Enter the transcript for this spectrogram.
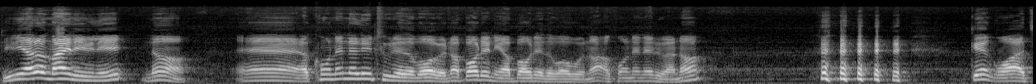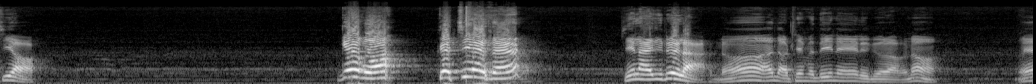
ဒီနေရာတော့မိုက်နေပြီလေနော်အဲအခွန်နည်းနည်းလေးထူတဲ့သဘောပဲနော်ပေါက်တဲ့နေရာပေါက်တဲ့သဘောပေါ့နော်အခွန်နည်းနည်းထူတာနော်ကဲကွာကြည့်အောင် ကဲကွာကဲကြည့်လိုက်စမ်းပြင်လာကြည့်တွေ့လားနော်အဲ့တော့ထင်မသေးနဲ့လို့ပြောတာဗောနော်ဟအဲ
